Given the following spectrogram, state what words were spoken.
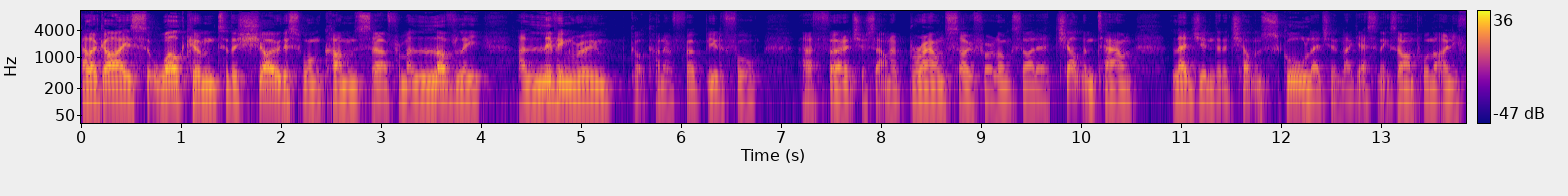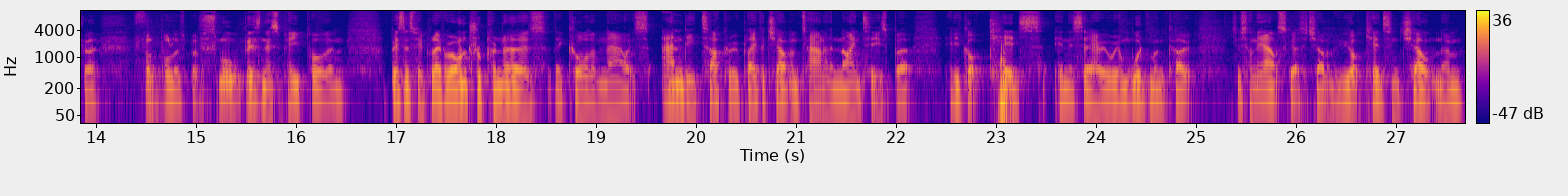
Hello, guys. Welcome to the show. This one comes uh, from a lovely uh, living room. Got kind of uh, beautiful uh, furniture sat on a brown sofa alongside a Cheltenham Town legend and a Cheltenham school legend. I guess an example not only for footballers but for small business people and business people everywhere, entrepreneurs they call them now. It's Andy Tucker who played for Cheltenham Town in the 90s. But if you've got kids in this area, we're in Woodmancote, just on the outskirts of Cheltenham. If you've got kids in Cheltenham,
